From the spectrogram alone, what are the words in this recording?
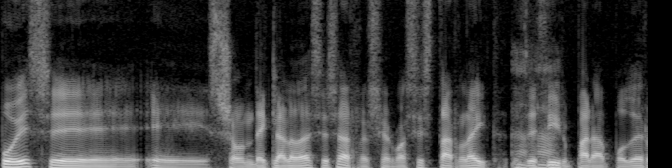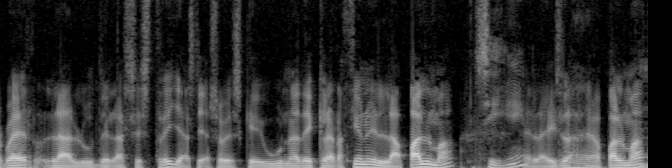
pues eh, eh, son declaradas esas reservas Starlight, es decir, para poder ver la luz de las estrellas. Ya sabes que hubo una declaración en La Palma, en la isla de La Palma,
